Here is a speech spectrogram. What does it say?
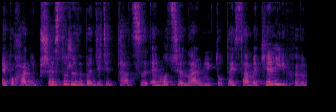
e, kochani, przez to, że wy będziecie tacy emocjonalni, tutaj same kielichy,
